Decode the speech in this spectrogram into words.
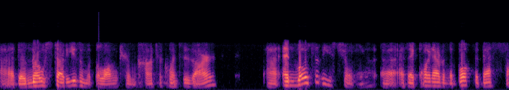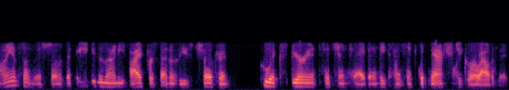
uh, there are no studies on what the long-term consequences are. Uh, and most of these children, uh, as I point out in the book, the best science on this shows that 80 to 95 percent of these children who experience a gender identity conflict would naturally grow out of it.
